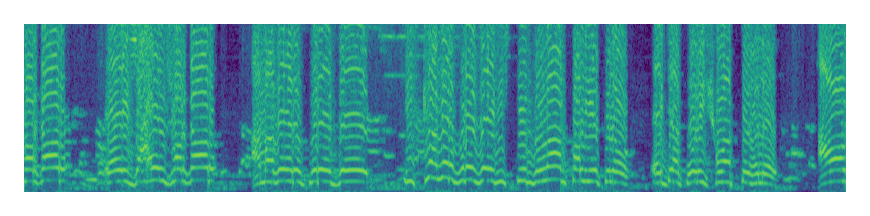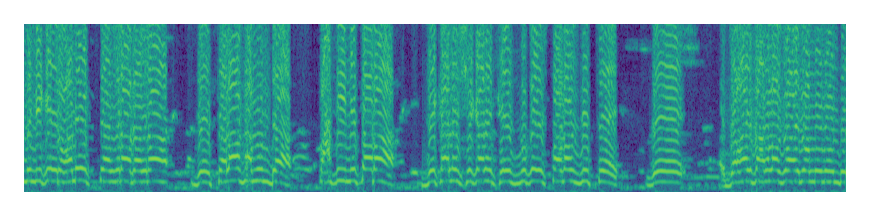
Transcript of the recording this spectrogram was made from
সরকার, এই জাহেল সরকার, আমাদের উপরে যে, ইসলামের উপরে যে দৃষ্টির গোলাপ চালিয়েছিল এইটার পরিসমাপ্তি হলো। আওয়ামী লীগের অনেক চ্যাংরা ব্যাংরা যে চেলা চামুন্ডা পার্টি নেতারা যেখানে সেখানে ফেসবুকে স্ট্যাটাস দিচ্ছে যে, জয় বাংলা, জয় বঙ্গবন্ধু,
